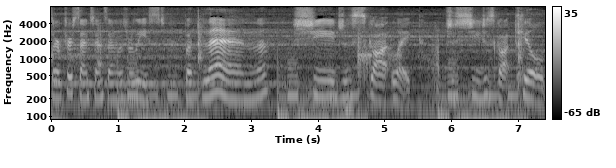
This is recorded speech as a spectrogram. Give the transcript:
served her sentence and was released. But then she just got like, just she just got killed.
